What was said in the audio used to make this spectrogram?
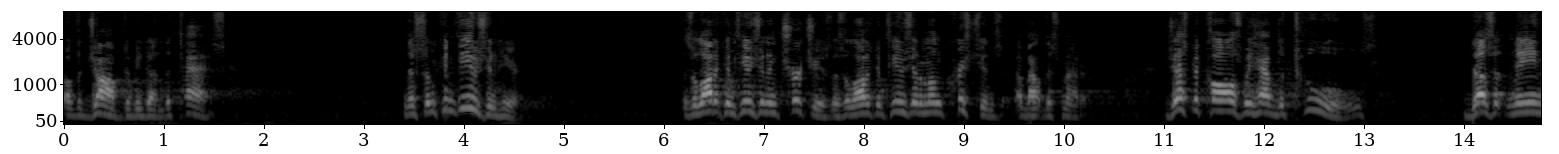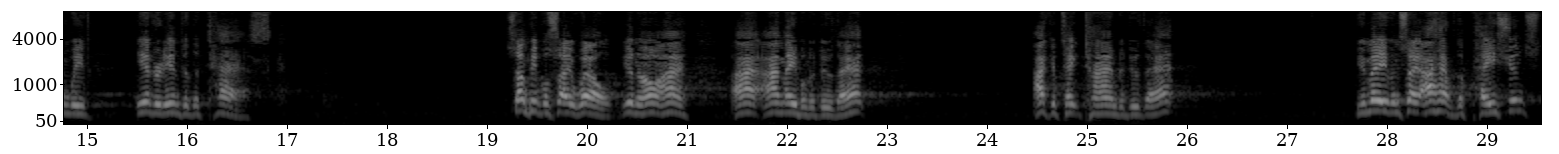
of the job to be done, the task. There's some confusion here. There's a lot of confusion in churches. There's a lot of confusion among Christians about this matter. Just because we have the tools doesn't mean we've entered into the task. Some people say, well, you know, I, I, I'm able to do that. I could take time to do that. You may even say, I have the patience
